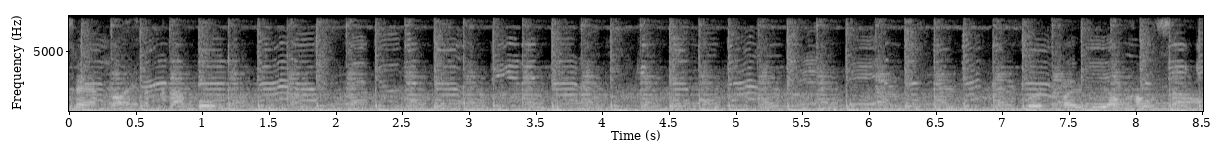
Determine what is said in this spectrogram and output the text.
แซงหน่อยนะครับผมเปิดไฟเลี้ยวเข้าซ้าย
